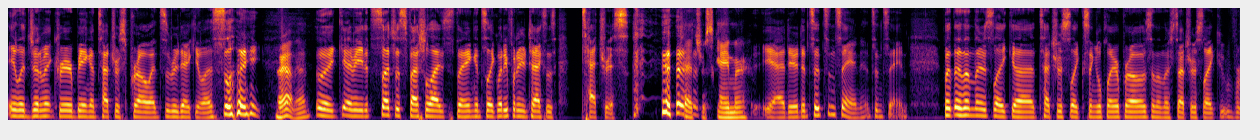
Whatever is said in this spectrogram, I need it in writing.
a legitimate career being a Tetris pro. It's ridiculous. like, yeah, man. Like I mean, it's such a specialized thing. It's like what do you put in your taxes? Tetris. Tetris gamer. Yeah, dude, it's it's insane. It's insane. But then, then there's like uh, Tetris like single player pros, and then there's Tetris like v-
